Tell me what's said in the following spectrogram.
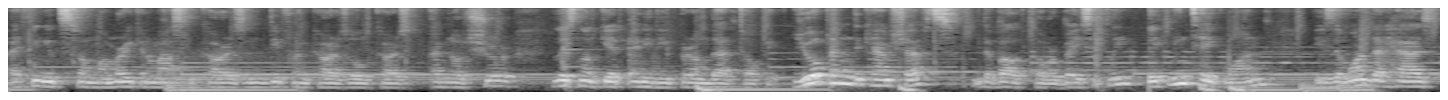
I think it's some American muscle cars and different cars, old cars, I'm not sure let's not get any deeper on that topic. You open the camshafts, the valve cover basically, the intake one is the one that has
